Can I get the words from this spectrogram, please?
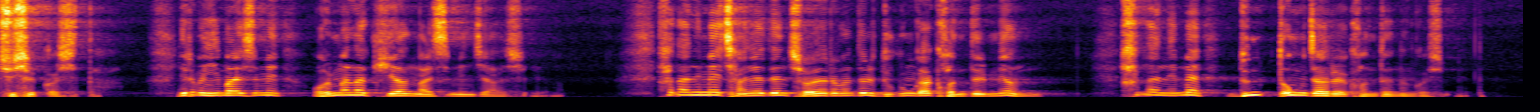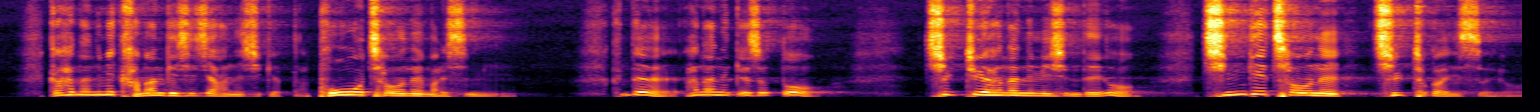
주실 것이다. 여러분 이 말씀이 얼마나 귀한 말씀인지 아세요? 하나님의 자녀된 저 여러분들 누군가 건들면 하나님의 눈동자를 건드는 것입니다. 그러니까 하나님이 가만 계시지 않으시겠다. 보호 차원의 말씀이에요. 근데 하나님께서 또 질투의 하나님이신데요. 징계 차원의 질투가 있어요.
